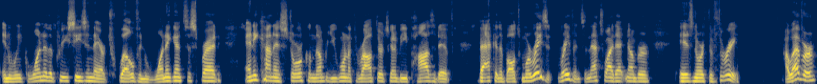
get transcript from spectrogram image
in week 1 of the preseason they are 12 and 1 against the spread any kind of historical number you want to throw out there it's going to be positive back in the Baltimore Ravens and that's why that number is north of 3 however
